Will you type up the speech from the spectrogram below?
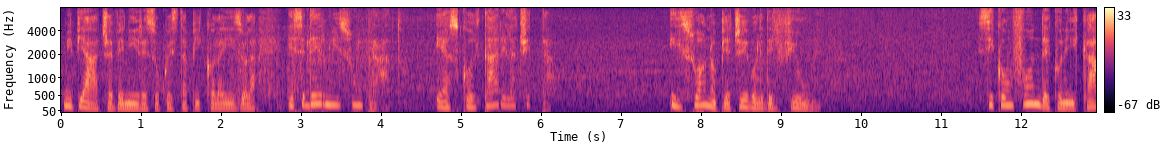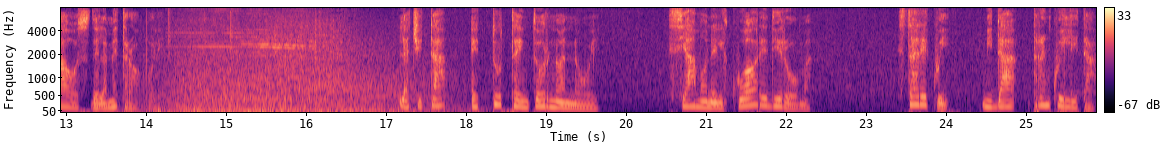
mi piace venire su questa piccola isola e sedermi su un prato e ascoltare la città. Il suono piacevole del fiume si confonde con il caos della metropoli. La città è tutta intorno a noi. Siamo nel cuore di Roma. Stare qui mi dà tranquillità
